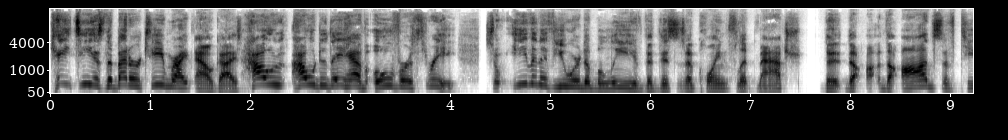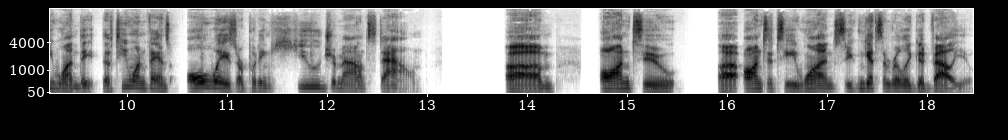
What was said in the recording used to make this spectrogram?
KT is the better team right now, guys. How how do they have over 3? So even if you were to believe that this is a coin flip match, the the uh, the odds of T1, the, the T1 fans always are putting huge amounts down um onto uh, onto T1 so you can get some really good value.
